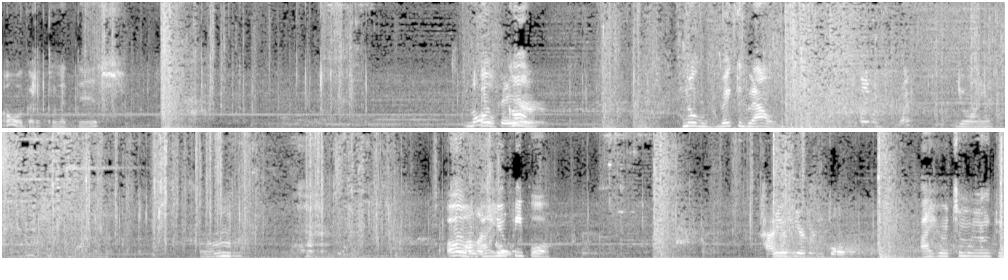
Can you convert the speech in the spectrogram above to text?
Oh, I gotta collect this. Not Oh, fair. No, break the ground. What? Do you want it? Mm. Oh, on, I hear go. people. How do you hear people? I heard someone on the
